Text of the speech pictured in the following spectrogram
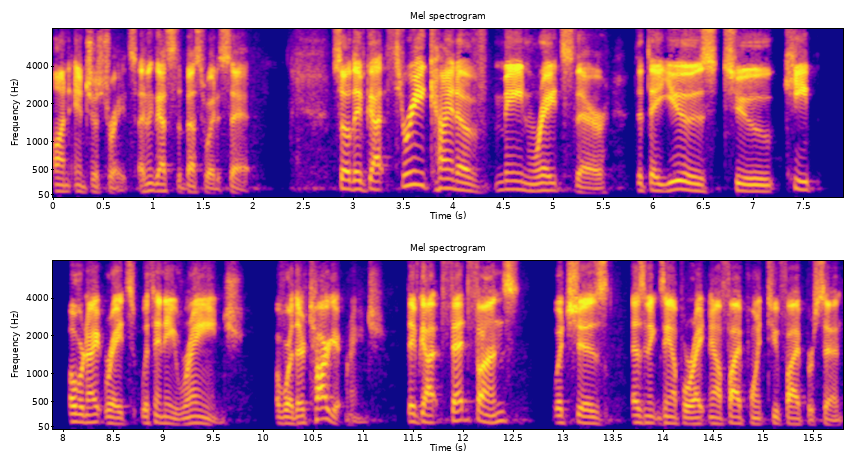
on interest rates. I think that's the best way to say it. So they've got three kind of main rates there that they use to keep overnight rates within a range of where their target range. They've got Fed funds, which is, as an example, right now, 5.25%.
